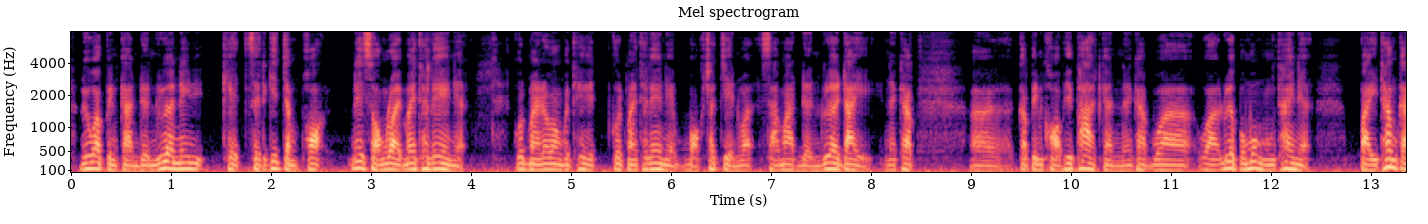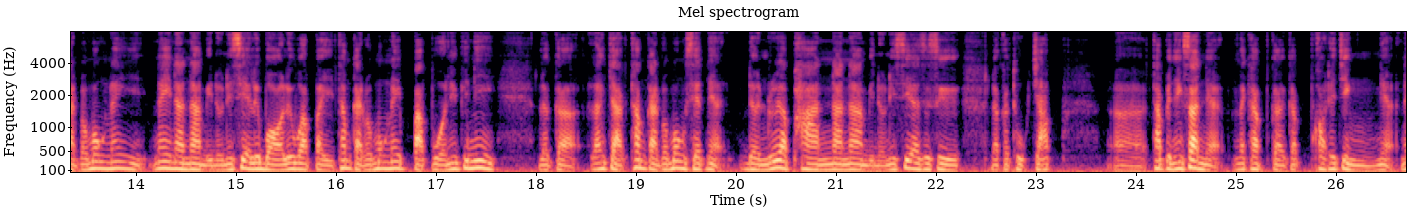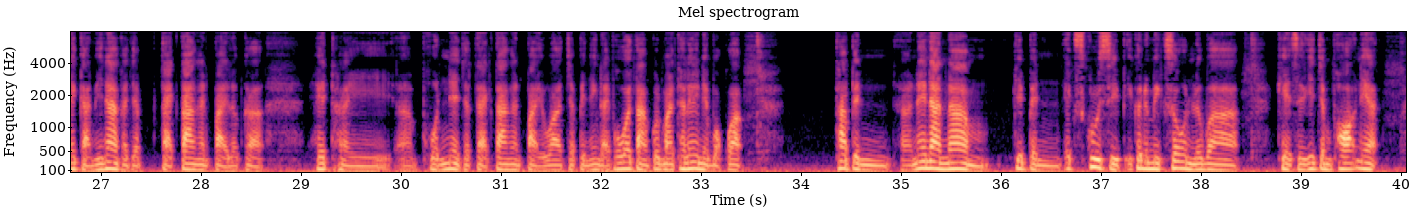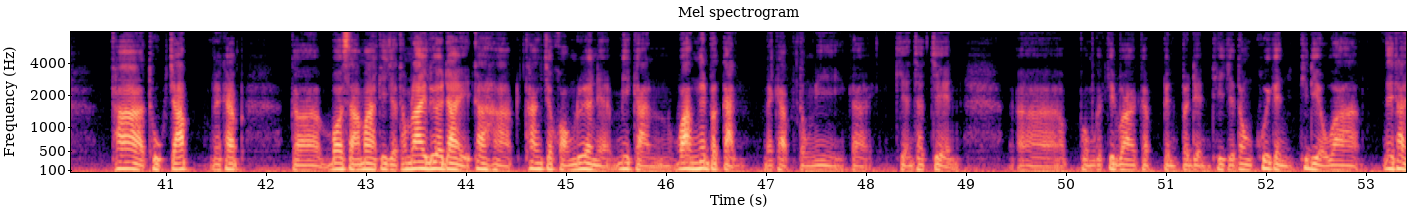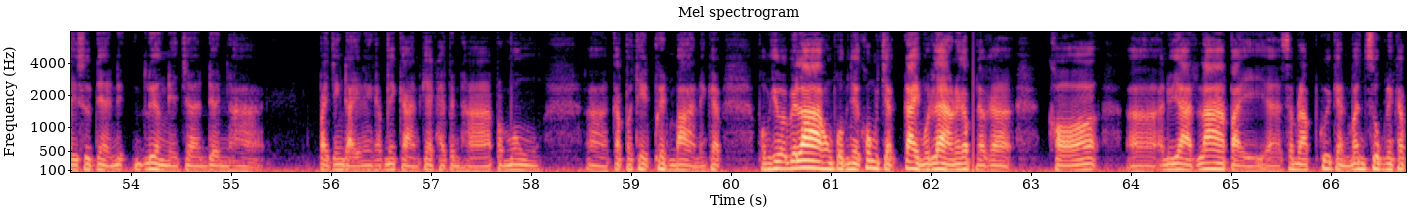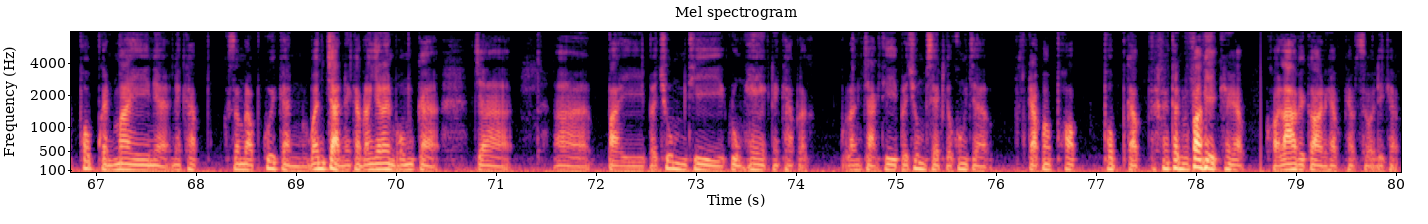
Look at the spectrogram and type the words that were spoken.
หรือว่าเป็นการเดินเรือในเขตเศรษฐกิจจำเพาะใน200ไมล์ทะเลเนี่ยกฎหมายระหว่างประเทศ กฎหมายทะเลเนี่ยบอกชัดเจนว่าสามารถเดินเรือได้นะครับก็เป็นขอพิพาทกันนะครับว่าว่าเรือประมงของไทยเนี่ยไปทำการประมงในในน่านน้ำอินโดนีเซียหรือบอหรือว่าไปทำการประมงในปาปัวนิวกินีแล้วก็หลังจากทำการประมงเสร็จเนี่ยเดินเรือผ่านน่านน้ำอินโดนีเซียซื่อๆแล้วก็ถูกจับ ถ้าเป็นยังสั้นเนี่ยนะครับกับข้อเท็จจริงเนี่ยในการพิจารณาก็จะแตกต่างกันไป แล้วก็เฮ็ดให้ผลเนี่ยจะแตกต่างกันไปว่าจะเป็นยังไงเพราะว่าตามกฎหมายทะเลเนี่ยบอกว่าถ้าเป็นในน่านน้ำที่เป็น exclusive economic zone หรือว่าเขตเศรษฐกิจจำเพาะเนี่ยถ้าถูกจับนะครับก็บ่สามารถที่จะทำลายเรือได้ถ้าหากทางเจ้าของเรือเนี่ยมีการวางเงินประกันนะครับ ตรงนี้ก็เขียนชัดเจน ผมก็คิดว่าก็เป็นประเด็นที่จะต้องคุยกันที่เดียวว่าในท้ายที่สุดเนี่ยเรื่องเนี่ยจะเดินหาไปจังใดนะครับ ในการแก้ไขปัญหาประมงกับประเทศเพื่อนบ้านนะครับ ผมคิดว่าเวลาของผมเนี่ยคงจะใกล้หมดแล้วนะครับ แล้วก็ขอออนุญาตล่าไปอ่าสำหรับคุยกันวันศุกร์นะครับ พบกันใหม่เนี่ยนะครับสำหรับคุยกันวันจันทร์นะครับ หลังจากนั้นผมก็จะไปประชุมที่กรุงเฮกนะครับหลังจากที่ประชุมเสร็จก็คงจะกลับมาพบพบกับท่านผู้ฟังอีกนะครับ ขอลาไปก่อนครับครับ สวัสดีครับ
